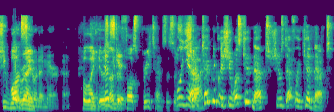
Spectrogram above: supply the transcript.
She Well, wants to right. go to America. But like She it was under get- false pretenses. So Well, she- yeah. technically she was kidnapped. She was definitely kidnapped.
